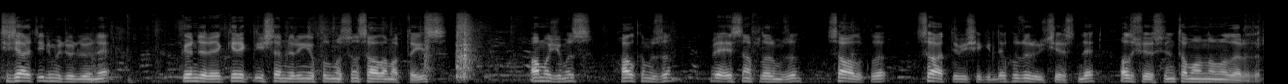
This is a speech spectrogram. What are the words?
Ticaret İl Müdürlüğü'ne göndererek gerekli işlemlerin yapılmasını sağlamaktayız. Amacımız halkımızın ve esnaflarımızın sağlıklı, sıhhatli bir şekilde huzur içerisinde alışverişini tamamlamalarıdır.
